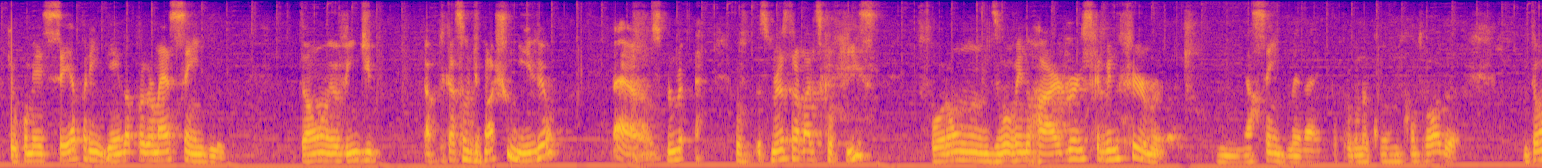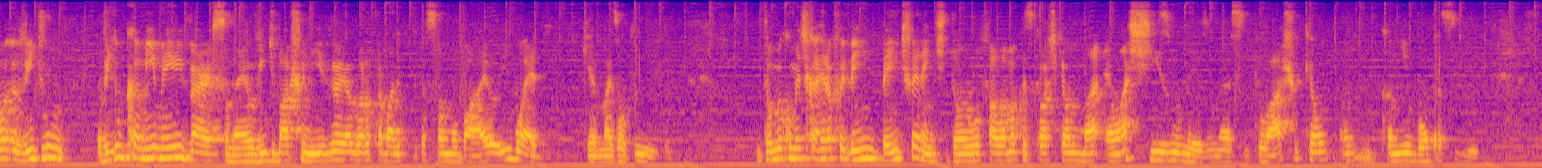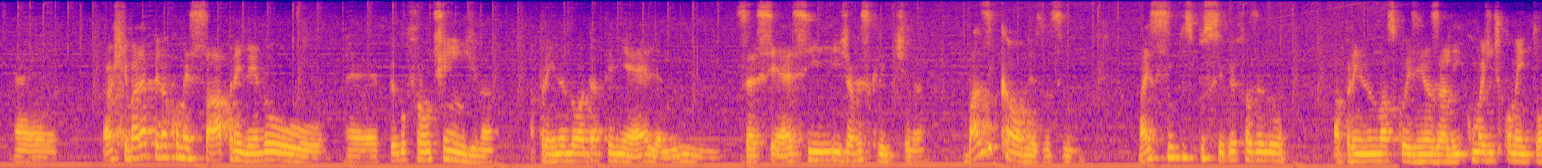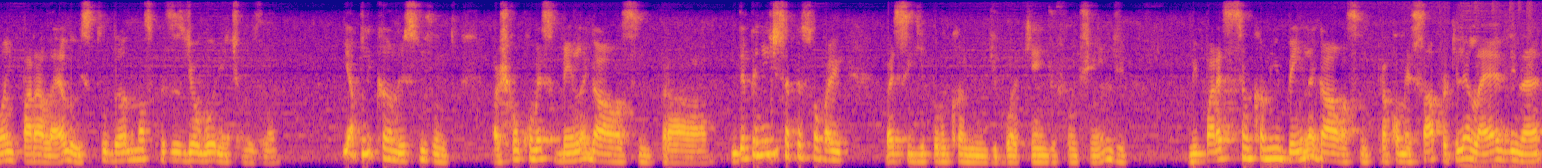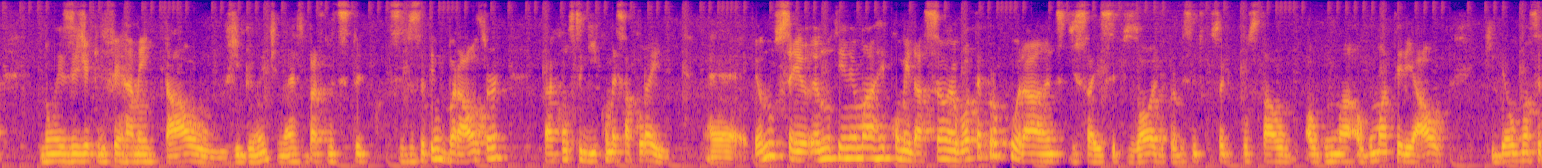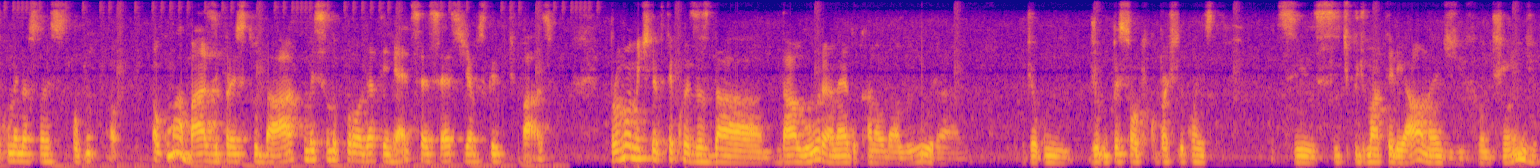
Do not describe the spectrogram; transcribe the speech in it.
Porque eu comecei aprendendo a programar Assembly. Então, eu vim de aplicação de baixo nível. É, os, primeiros, os primeiros trabalhos que eu fiz foram desenvolvendo hardware e escrevendo firmware em assembly, né? Então, programa com um controlador. Então eu vim de um eu vim de um caminho meio inverso, né? Eu vim de baixo nível e agora trabalho com aplicação mobile e web, que é mais alto nível. Então, meu começo de carreira foi bem, bem diferente. Então, eu vou falar uma coisa que eu acho que é, uma, é um achismo mesmo, né? Assim, que eu acho que é um, um caminho bom para seguir. É, eu acho que vale a pena começar aprendendo é, pelo front-end, né? Aprendendo HTML ali, CSS e JavaScript, né? Basicão mesmo, assim. Mais simples possível, fazendo, aprendendo umas coisinhas ali, como a gente comentou, em paralelo, estudando umas coisas de algoritmos, né? E aplicando isso junto. Acho que é um começo bem legal, assim, para Independente se a pessoa vai, vai seguir por um caminho de back-end ou front-end, me parece ser um caminho bem legal, assim, para começar, porque ele é leve, né? Não exige aquele ferramental gigante, né? Se você tem um browser, vai conseguir começar por aí. É, eu não sei, eu não tenho nenhuma recomendação, eu vou até procurar antes de sair esse episódio para ver se a gente consegue postar alguma, algum material que dê algumas recomendações, algum, alguma base para estudar, começando por HTML, CSS, JavaScript básico. Provavelmente deve ter coisas da, da Lura, né, do canal da Lura, de algum, de algum pessoal que compartilha com esse, esse, esse tipo de material, né, de front-end.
